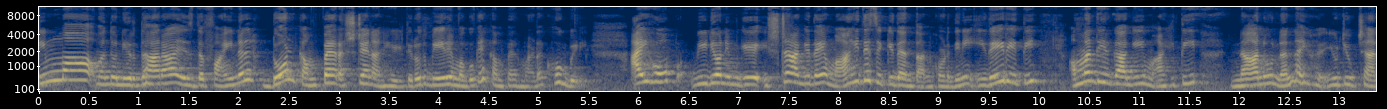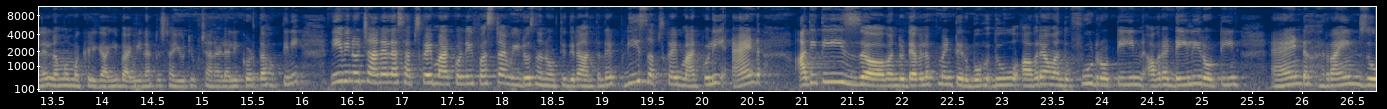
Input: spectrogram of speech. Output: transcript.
ನಿಮ್ಮ ಒಂದು ನಿರ್ಧಾರ is the final don't compare ಅಷ್ಟೇ ನಾನು ಹೇಳ್ತಿರೋದು. ಬೇರೆ ಮಗುಗೆ ಕಂಪೇರ್ ಮಾಡೋಕ್ಕೆ ಹೋಗ್ಬಿಡಿ. ಐ ಹೋಪ್ ವಿಡಿಯೋ ನಿಮಗೆ ಇಷ್ಟ ಆಗಿದೆ, ಮಾಹಿತಿ ಸಿಕ್ಕಿದೆ ಅಂತ ಅನ್ಕೊಂಡಿದ್ದೀನಿ ಇದೇ ರೀತಿ ಅಮ್ಮಂದಿರಿಗಾಗಿ ಮಾಹಿತಿ ನಾನು ನನ್ನ ಯೂಟ್ಯೂಬ್ ಚಾನೆಲ್ ನಮ್ಮ ಮಕ್ಕಳಿಗಾಗಿ ಬಾವಿನ ಕೃಷ್ಣ ಯೂಟ್ಯೂಬ್ ಚಾನಲಲ್ಲಿ ಕೊಡ್ತಾ ಹೋಗ್ತೀನಿ. ನೀವಿನ್ನು ಚಾನೆಲ್ನ ಸಬ್ಸ್ಕ್ರೈಬ್ ಮಾಡ್ಕೊಳ್ಳಿ. ಫಸ್ಟ್ ಟೈಮ್ ವೀಡಿಯೋಸ್ನ ನೋಡ್ತಿದ್ದೀರಾ ಅಂತಂದರೆ ಪ್ಲೀಸ್ ಸಬ್ಸ್ಕ್ರೈಬ್ ಮಾಡ್ಕೊಳ್ಳಿ. ಆ್ಯಂಡ್ ಅದಿತೀಸ್ ಒಂದು ಡೆವಲಪ್ಮೆಂಟ್ ಇರಬಹುದು, ಅವರ ಒಂದು ಫುಡ್ ರೊಟೀನ್ ಅವರ daily routine and rhymes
